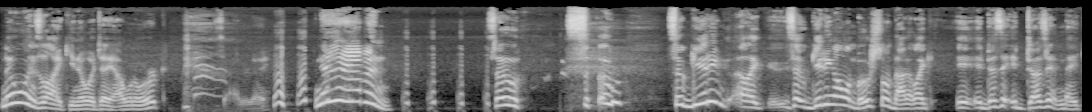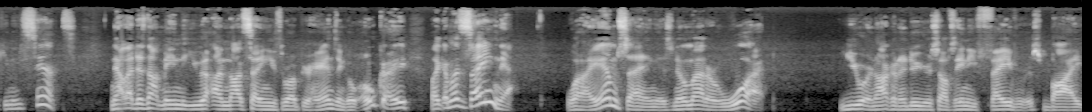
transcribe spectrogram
No one's like, you know what day I want to work? Saturday. it doesn't happen. So, so, so getting like, so getting all emotional about it, like, it, it doesn't, it doesn't make any sense. Now, that does not mean that you, I'm not saying you throw up your hands and go, okay, like, I'm not saying that. What I am saying is no matter what, you are not going to do yourselves any favors by,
